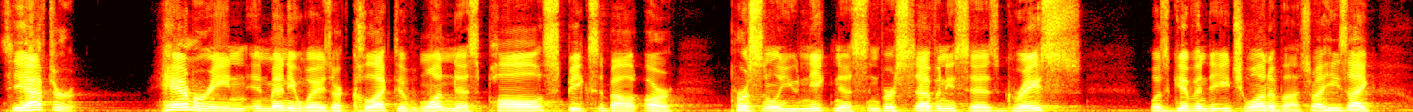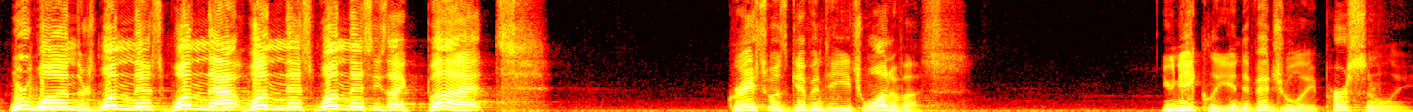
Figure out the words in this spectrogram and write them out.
See, after hammering in many ways our collective oneness, Paul speaks about our personal uniqueness. In verse 7, he says, Grace was given to each one of us, right? He's like, we're one, there's one this, one that, one this, one this. He's like, but grace was given to each one of us uniquely, individually, personally,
